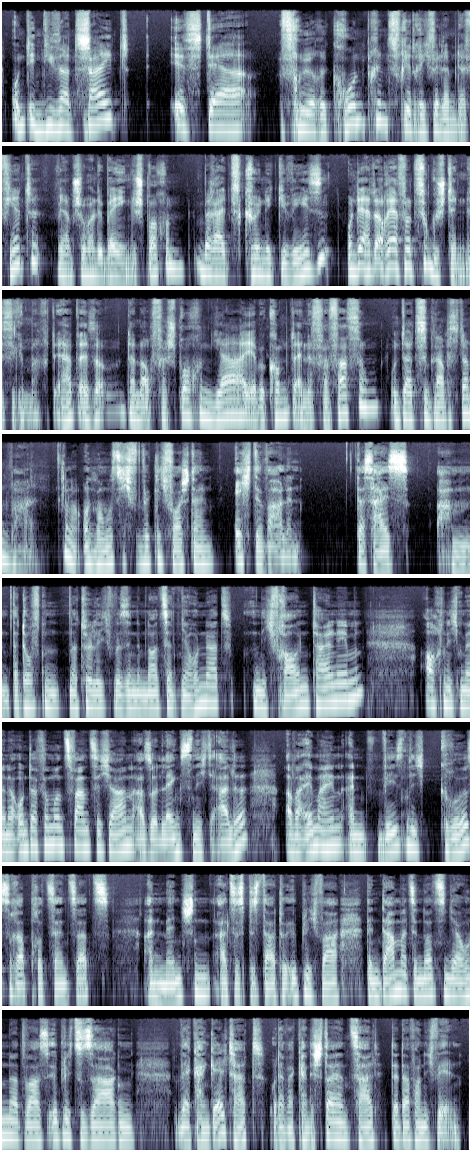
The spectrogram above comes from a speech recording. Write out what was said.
Und in dieser Zeit ist der frühere Kronprinz Friedrich Wilhelm IV., wir haben schon mal über ihn gesprochen, bereits König gewesen. Und er hat auch erstmal Zugeständnisse gemacht. Er hat also dann auch versprochen, ja, er bekommt eine Verfassung und dazu gab es dann Wahlen. Genau, und man muss sich wirklich vorstellen, echte Wahlen. Das heißt, ähm, da durften natürlich, wir sind im 19. Jahrhundert, nicht Frauen teilnehmen, auch nicht Männer unter 25 Jahren, also längst nicht alle, aber immerhin ein wesentlich größerer Prozentsatz an Menschen, als es bis dato üblich war. Denn damals im 19. Jahrhundert war es üblich zu sagen, wer kein Geld hat oder wer keine Steuern zahlt, der darf auch nicht wählen.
